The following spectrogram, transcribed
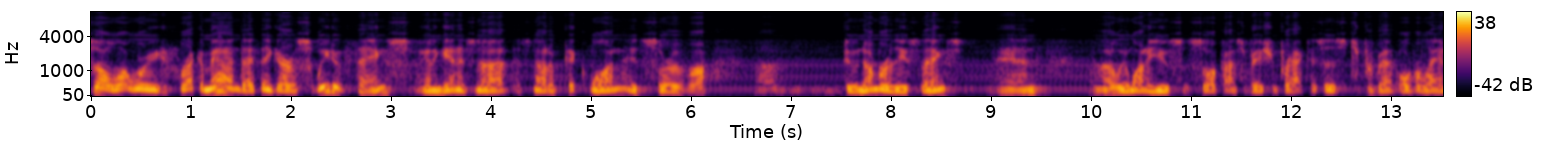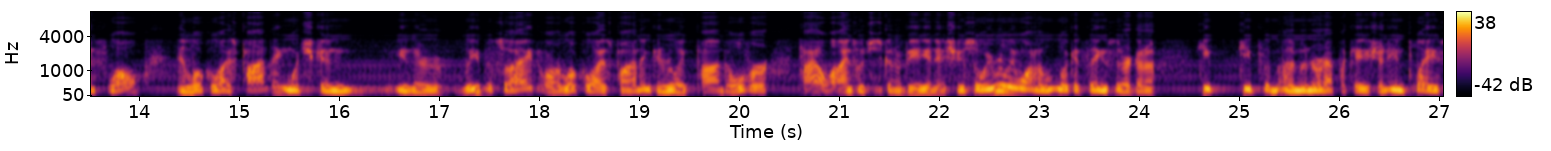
So what we recommend, I think, are a suite of things. And again, it's not it's not a pick one. It's sort of a, uh, do a number of these things. And uh, we want to use soil conservation practices to prevent overland flow and localized ponding, which can either leave the site or localized ponding can really pond over tile lines, which is going to be an issue. So we really want to look at things that are going to keep keep the manure application in place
